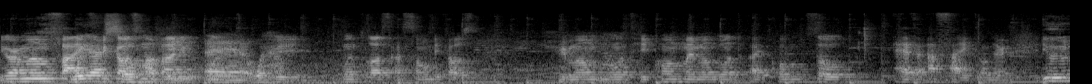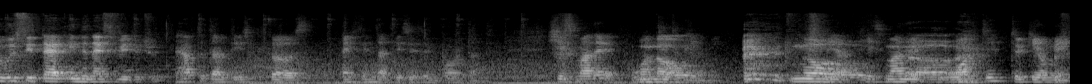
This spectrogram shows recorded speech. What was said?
Your mom fight We are because so happy, want, uh, we we want lost a song because your mom want he come, my mom want I come, so have a fight on there. You will see that in the next video too. I have to tell this because I think that this is important. His mother wanted No. to kill me. No. Yeah, his mother no. wanted to kill me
